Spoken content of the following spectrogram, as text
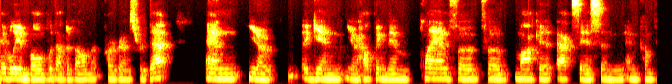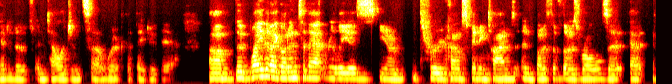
heavily involved with our development programs through that and you know again you know helping them plan for for market access and and competitive intelligence uh, work that they do there um, the way that I got into that really is, you know, through kind of spending time in both of those roles at, at a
